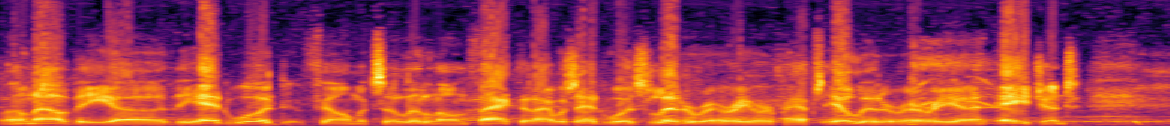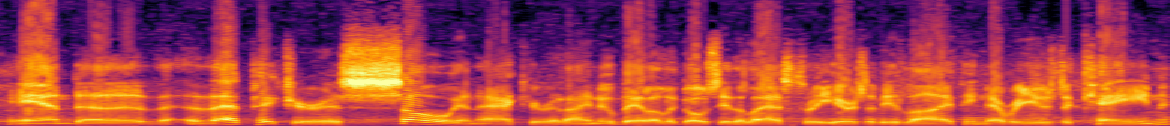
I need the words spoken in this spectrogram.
well, now the uh, the Ed Wood film. It's a little known fact that I was Ed Wood's literary or perhaps illiterary uh, agent, and uh, th- that picture is so inaccurate. I knew Bela Lugosi the last three years of his life. He never used a cane.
